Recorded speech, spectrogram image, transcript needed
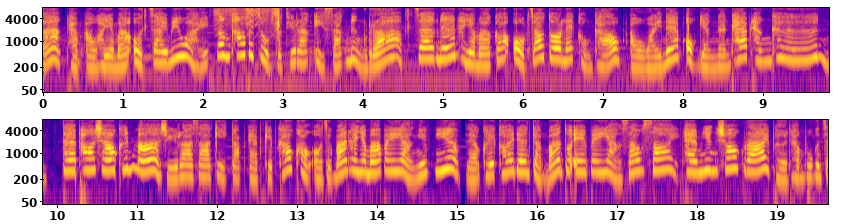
มากทำเอาฮายามะอดใจไม่ไหว ต้องเข้าไปจูบสุดที่รักอีกสักหนึ่งรอบ จากนั้นฮายามะก็โอบเจ้าตัวเล็กของเขา เอาไว้แนบอกอย่างนั้นแทบทั้งคืนแต่พอเช้าขึ้นมาชิราซากิกลับแอบเก็บข้าวของออกจากบ้านฮายามะไปอย่างเงียบๆแล้วค่อยๆ เดินกลับบ้านตัวเองไปอย่างเศร้าส้อย แถมยังโชคร้ายเผลอทำพวงกุญแจ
